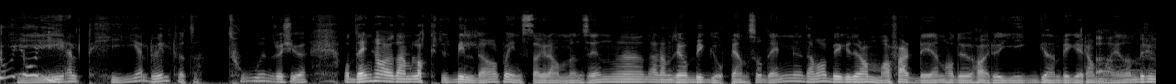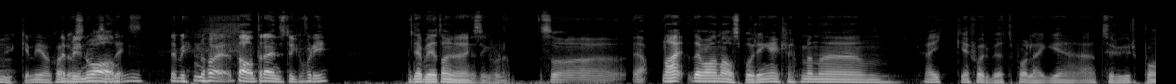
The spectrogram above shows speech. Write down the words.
oi, oi! Helt, helt vilt, vet du. 220. Og den har jo de lagt ut bilder av på Instagrammen sin, eh, der de driver bygger opp igjen. Så den, de har bygd ramma ferdig. De hadde jo, har jo jigg, de bygger ramma i. De bruker mye av Det blir noe annet. den- Det blir noe, et annet regnestykke for de. Det blir et annet regnestykke for dem. Så øh, ja. Nei, det var en avsporing, egentlig. Men uh, jeg er ikke forberedt på å legge Jeg tror på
